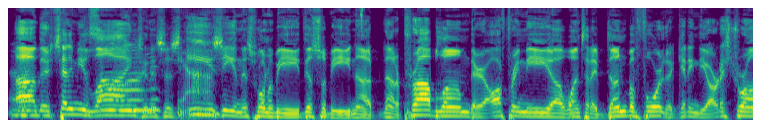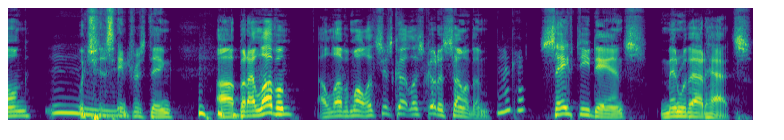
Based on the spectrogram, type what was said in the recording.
Uh, they're sending me lines, and this is yeah. easy, and this one will be this will be not not a problem. They're offering me uh, ones that I've done before. They're getting the artist wrong, which is Mm. interesting. Uh, but I love them. I love them all. Let's just go. Let's go to some of them. Okay. Safety dance, men without hats.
